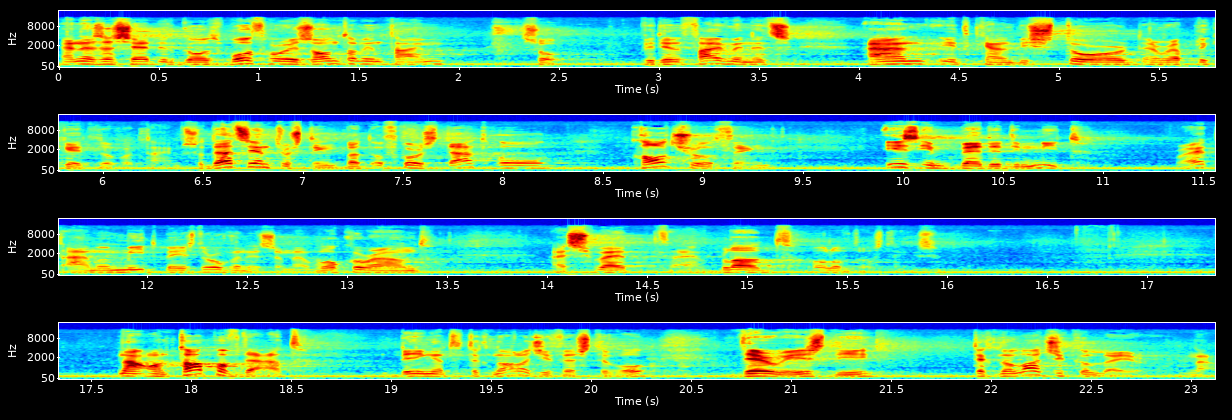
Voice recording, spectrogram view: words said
And as I said, it goes both horizontal in time, so within five minutes, and it can be stored and replicated over time. So that's interesting, but of course that whole cultural thing is embedded in meat, right? I'm a meat-based organism. I walk around, I sweat, I have blood, all of those things. Now on top of that, being at the technology festival, there is the technological layer. Now,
